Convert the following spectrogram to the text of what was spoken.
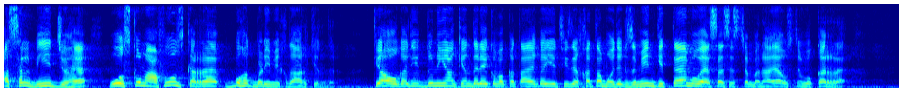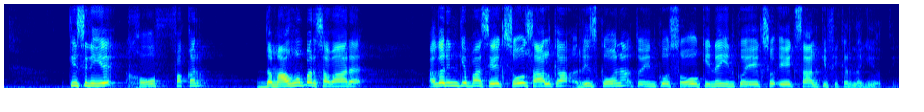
असल बीज जो है, वो उसको महफूज कर रहा है बहुत बड़ी मकदार के अंदर। क्या होगा जी, दुनिया के अंदर एक वक्त आएगा, ये चीज़ें ख़त्म हो जाएगी ज़मीन की तय में वो ऐसा सिस्टम बनाया उसने, वो कर रहा है। किस लिए? खौफ फ़कर दिमागों पर सवार है। अगर इनके पास एक सौ साल का रिस्क हो ना तो इनको सौ की नहीं, इनको एक सौ एक साल की फ़िक्र लगी होती।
